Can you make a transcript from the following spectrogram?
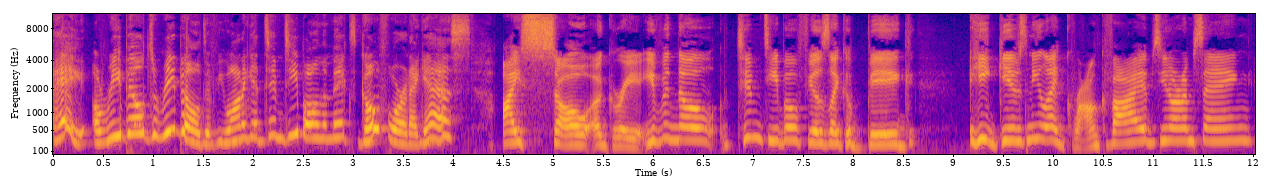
hey, a rebuild's a rebuild. If you want to get Tim Tebow in the mix, go for it, I guess. I so agree. Even though Tim Tebow feels like a big he gives me like Gronk vibes, you know what I'm saying?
